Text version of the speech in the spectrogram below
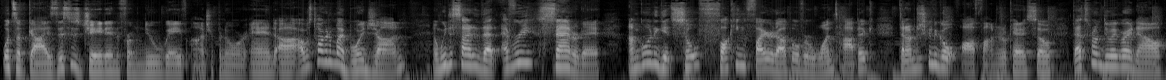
What's up, guys? This is Jaden from New Wave Entrepreneur, and uh, I was talking to my boy John, and we decided that every Saturday I'm going to get so fucking fired up over one topic that I'm just going to go off on it, okay? So that's what I'm doing right now.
